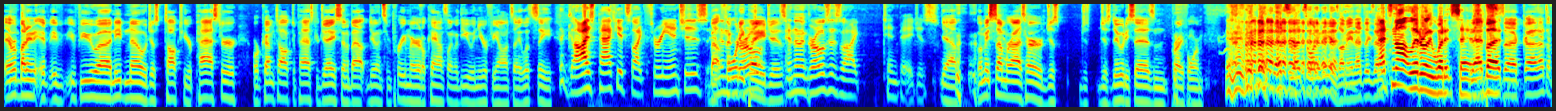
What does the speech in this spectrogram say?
Everybody, if, if, if you uh, need to know, just talk to your pastor or come talk to Pastor Jason about doing some premarital counseling with you and your fiance. Let's see. The guys' packet's like three inches. About and then the 40 girl- pages. And then the girls is like ten pages. Yeah. Let me summarize her. Just just just do what he says and pray for him. that's that's what it is. I mean, that's exactly That's not literally what it says, that's but uh, that's a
